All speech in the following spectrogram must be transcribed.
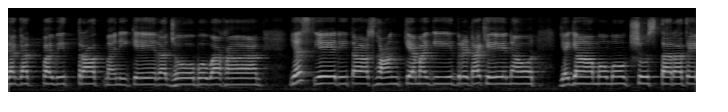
जगत्पवित्रात्मनि के रजो भुवः यस्येरिता साङ्ख्यमयी यया मुमुक्षुस्तरते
